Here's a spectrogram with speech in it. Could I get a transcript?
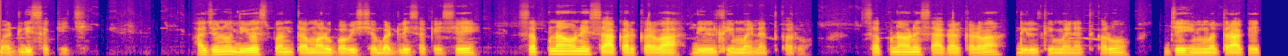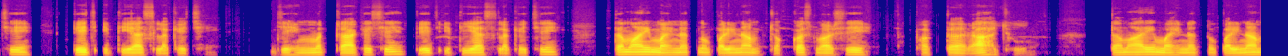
બદલી શકે છે. આજનો દિવસ પણ તમારું ભવિષ્ય બદલી શકે છે. સપનાઓને સાકાર કરવા દિલથી મહેનત કરો. સપનાઓને સાકાર કરવા દિલથી મહેનત કરો. જે હિંમત રાખે છે તે જ ઇતિહાસ લખે છે. જે હિંમત રાખે છે તે જ ઇતિહાસ લખે છે. તમારી મહેનતનું પરિણામ ચોક્કસ મળશે. ફક્ત રાહ જુઓ. તમારી મહેનતનું પરિણામ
